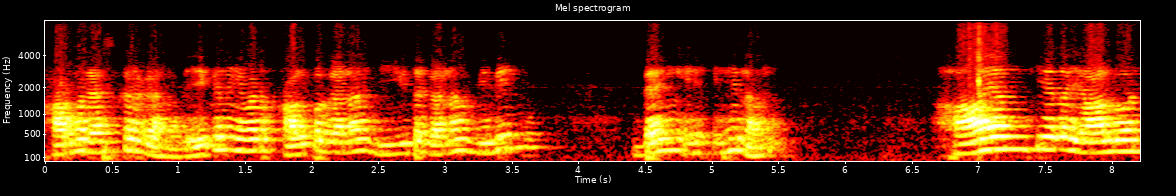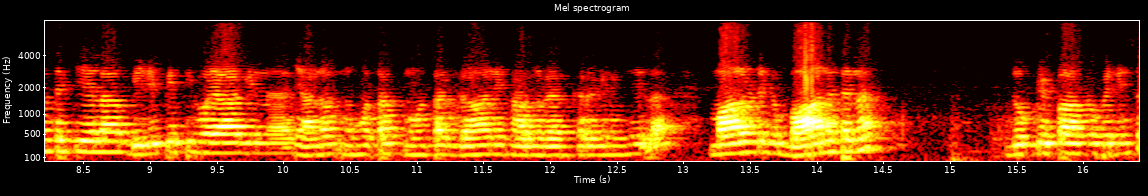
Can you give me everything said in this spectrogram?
කර්ම රැස් කරගන්නද? ඒකනේ ඒවට කල්ප ගණන් ජීවිත ගණන් විඳින්නේ. දැන් එහෙනම් හායන් කියලා යාළුවන්ට කියලා බිලිපිති හොයාගෙන යන මොහොතක් මොහොතක් ගානේ කර්ම රැස් කරගෙන ගිහිල්ලා මාළු ටික බාන තැන දුක් විපාක වෙනස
